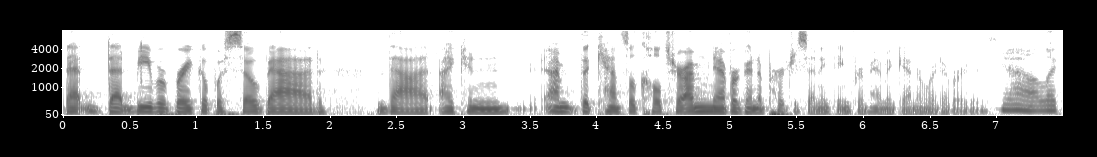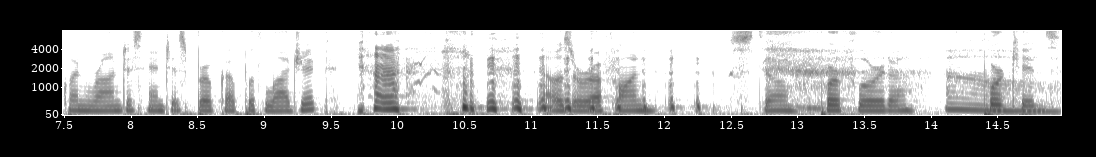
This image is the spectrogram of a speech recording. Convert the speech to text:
that that Bieber breakup was so bad that I can, I'm the cancel culture. I'm never going to purchase anything from him again or whatever it is. Yeah, like when Ron DeSantis broke up with Logic. that was a rough one. Still, poor Florida. Poor kids.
